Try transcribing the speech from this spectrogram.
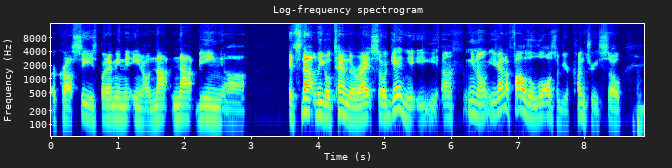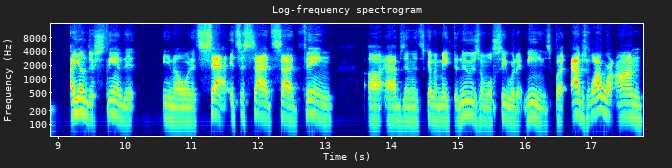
across seas, but I mean, you know, not not being, uh, it's not legal tender, right? So again, you you, uh, you know, you got to follow the laws of your country. So I understand it, you know, and it's sad. It's a sad, sad thing, uh, Abs, and it's going to make the news, and we'll see what it means. But Abs, while we're on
